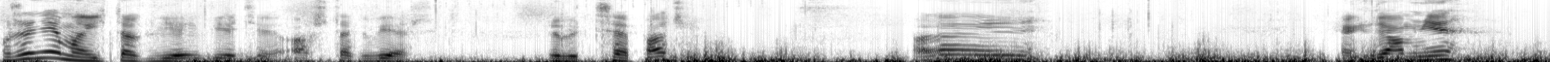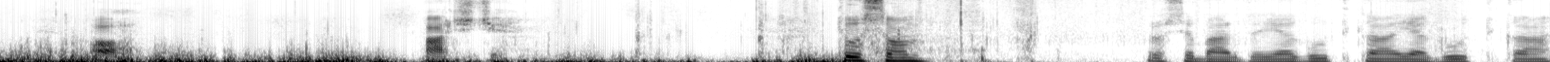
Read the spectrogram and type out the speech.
Może nie ma ich tak, wie, wiecie, aż tak wiesz, żeby trzepać, ale jak dla mnie, o, patrzcie, tu są Proszę bardzo, jagódka, jagódka,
